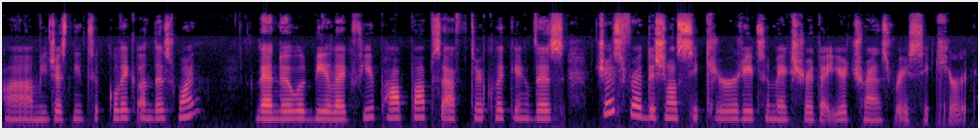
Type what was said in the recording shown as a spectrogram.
Um, you just need to click on this one. Then there would be like few pop-ups after clicking this just for additional security to make sure that your transfer is secured.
